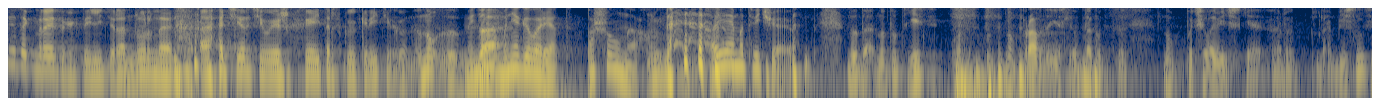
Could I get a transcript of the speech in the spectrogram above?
Мне так нравится, как ты литературно очерчиваешь хейтерскую критику. Ну, э, да. Мне говорят, пошел нахуй. А я им отвечаю. Ну да, но тут есть, ну правда, если вот так вот, э, ну по-человечески объяснить,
